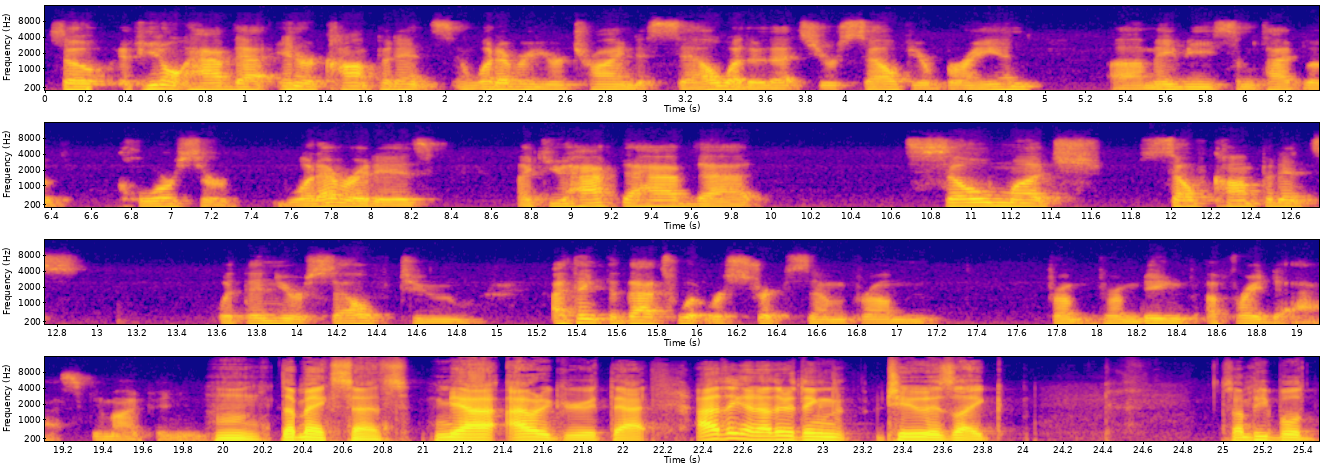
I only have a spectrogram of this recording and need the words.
So if you don't have that inner confidence in whatever you're trying to sell, whether that's yourself, your brand, uh, maybe some type of course or whatever it is, like you have to have that so much self confidence within yourself to. I think that that's what restricts them from from from being afraid to ask, in my opinion. Hmm, that makes sense. Yeah, I would agree with that. I think another thing too is like some people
